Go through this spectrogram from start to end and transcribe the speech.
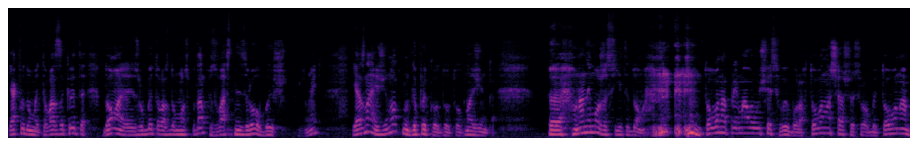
Як ви думаєте, вас закрити вдома і зробити вас домогосподарку, з вас не зробиш. Розумієте? Я знаю жінок, ну для прикладу, от одна жінка. Е, Вона не може сидіти вдома. то вона приймала участь в виборах, то вона ще щось робить, то вона.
